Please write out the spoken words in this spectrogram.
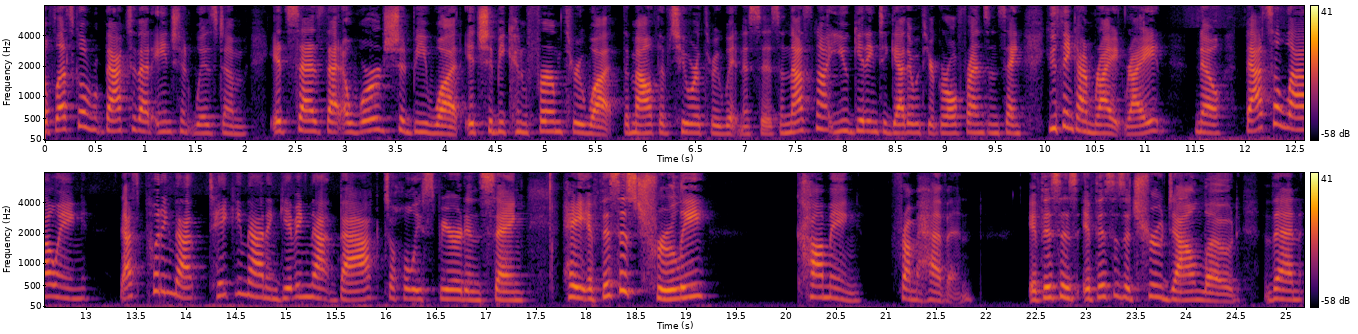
if let's go back to that ancient wisdom it says that a word should be what? It should be confirmed through what? The mouth of two or three witnesses. And that's not you getting together with your girlfriends and saying you think i'm right right? No that's allowing that's putting that, taking that and giving that back to Holy Spirit and saying, hey, if this is truly coming from heaven, if this is if this is a true download, then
